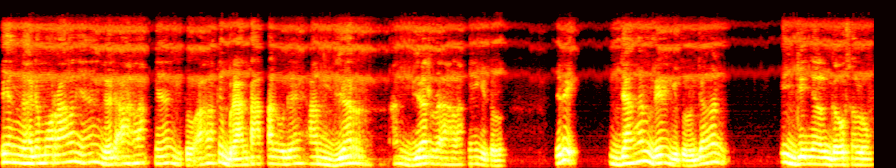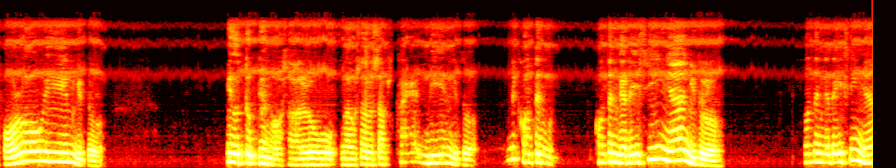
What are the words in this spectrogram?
yang nggak ada moralnya nggak ada ahlaknya gitu. Ahlaknya berantakan udah ambiar ambiar dah ahlaknya gitu loh. Jadi jangan deh gitu loh. Jangan IG-nya nggak usah lo followin gitu. YouTube-nya nggak usah lo nggak usah lo subscribein gitu. Ini konten konten gak ada isinya gitu loh. Konten gak ada isinya.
